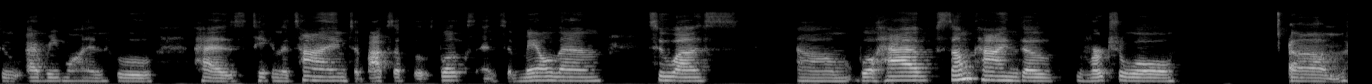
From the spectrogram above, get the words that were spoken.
to everyone who has taken the time to box up those books and to mail them to us. Um, we'll have some kind of virtual um,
